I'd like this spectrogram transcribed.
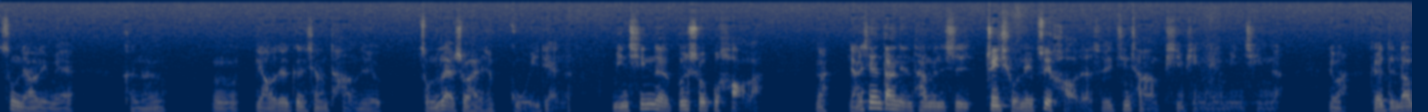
宋辽里面，可能，嗯，辽的更像唐的，总的来说还是古一点的。明清的不是说不好了，啊，梁先生当年他们是追求那最好的，所以经常批评那个明清的，对吧？可是等到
